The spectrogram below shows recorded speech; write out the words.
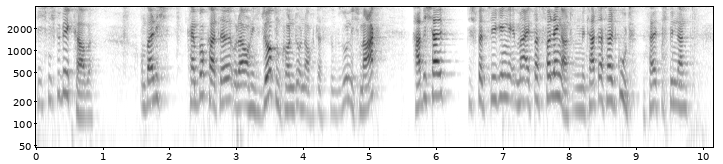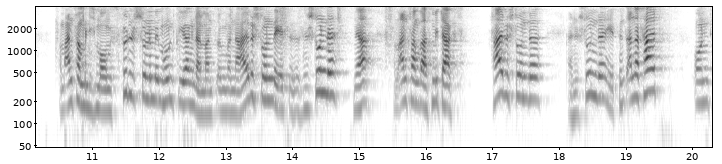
wie ich mich bewegt habe. Und weil ich keinen Bock hatte oder auch nicht joggen konnte und auch das sowieso nicht mag, habe ich halt die Spaziergänge immer etwas verlängert. Und mir tat das halt gut. Das heißt, ich bin dann, am Anfang bin ich morgens Viertelstunde mit dem Hund gegangen, dann waren es irgendwann eine halbe Stunde, jetzt ist es eine Stunde. Ja. Am Anfang war es mittags eine halbe Stunde, eine Stunde, jetzt sind es anderthalb und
